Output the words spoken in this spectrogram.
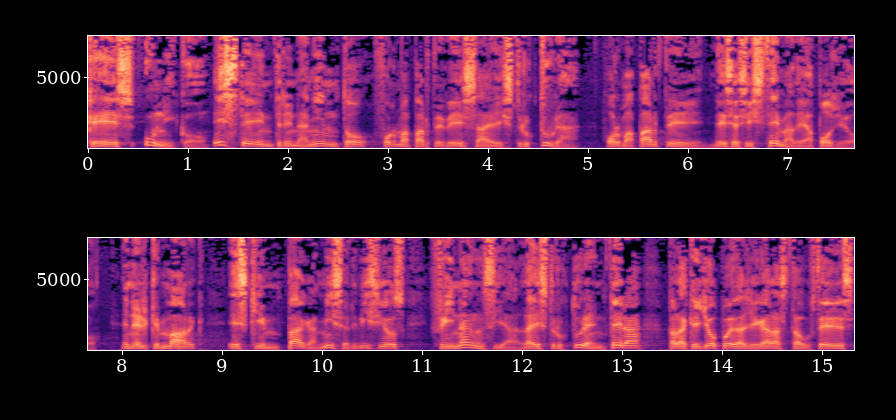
que es único. Este entrenamiento forma parte de esa estructura, forma parte de ese sistema de apoyo, en el que Mark es quien paga mis servicios, financia la estructura entera para que yo pueda llegar hasta ustedes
